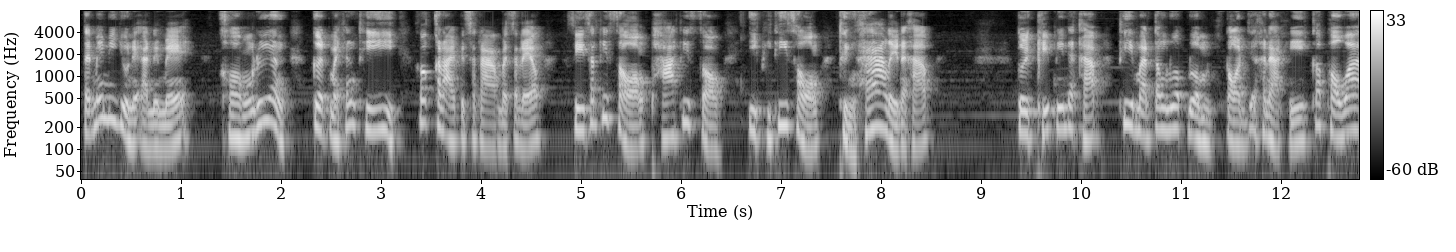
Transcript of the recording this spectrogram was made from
แต่ไม่มีอยู่ในอนิเมะของเรื่องเกิดใหม่ทั้งทีก็กลายเป็นสนามไปซะแล้วซีซั่นที่ 2 พาร์ทที่ 2 EP ที่ 2 ถึง 5 เลยนะครับ โดยคลิปนี้นะครับ ที่มันต้องรวบรวมตอนเยอะขนาดนี้ก็เพราะว่า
